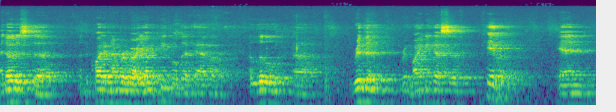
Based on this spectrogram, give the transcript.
I noticed uh, quite a number of our young people that have a, a little uh, ribbon reminding us of Caleb. And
